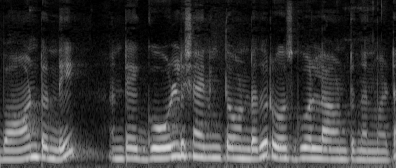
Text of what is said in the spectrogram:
బాగుంటుంది. అంటే గోల్డ్ షైనింగ్తో ఉండదు. రోజ్ గోల్డ్ లా ఉంటుంది అనమాట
